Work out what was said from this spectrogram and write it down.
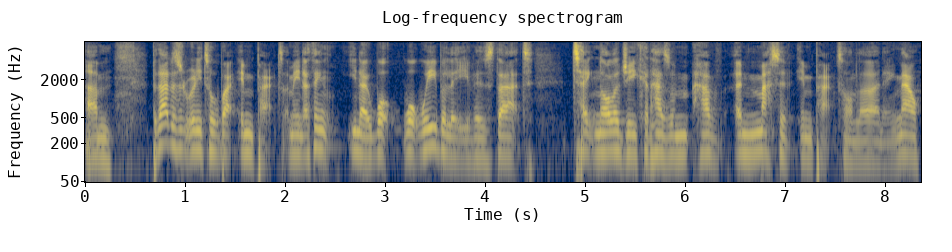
Um, but that doesn't really talk about impact. I mean, I think, you know, what, what we believe is that technology can has a, have a massive impact on learning. Now,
